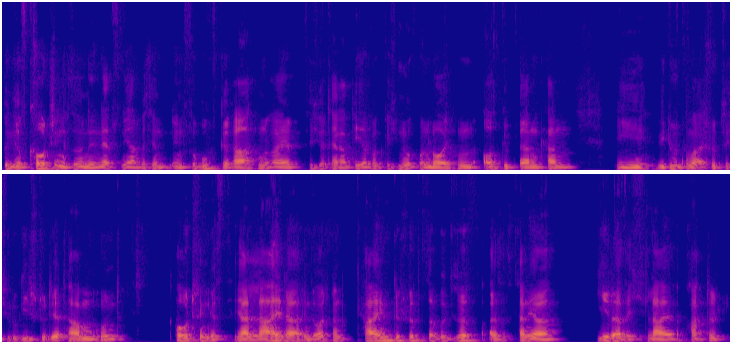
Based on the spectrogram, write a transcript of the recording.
Begriff Coaching ist so in den letzten Jahren ein bisschen in Verruf geraten, weil Psychotherapie ja wirklich nur von Leuten ausgeübt werden kann, die, wie du zum Beispiel, Psychologie studiert haben. Und Coaching ist ja leider in Deutschland kein geschützter Begriff. Also es kann ja jeder sich praktisch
